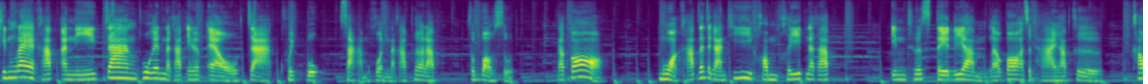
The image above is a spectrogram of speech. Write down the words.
ชิ้นแรกครับ อันนี้จ้างผู้เล่นนะครับ NFL จาก QuickBook 3 คนนะครับ เพื่อรับฟุตบอลสูตรแล้วก็หมวกครับได้จากการที่ Complete นะครับ Inter Stadium แล้วก็อันสุดท้ายครับคือเข้า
